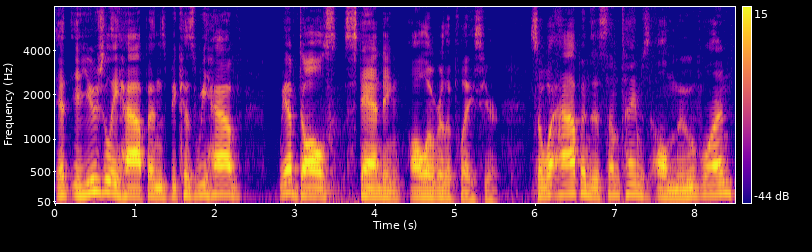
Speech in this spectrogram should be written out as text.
It, it usually happens because we have we have dolls standing all over the place here. So what happens is sometimes I'll move one,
